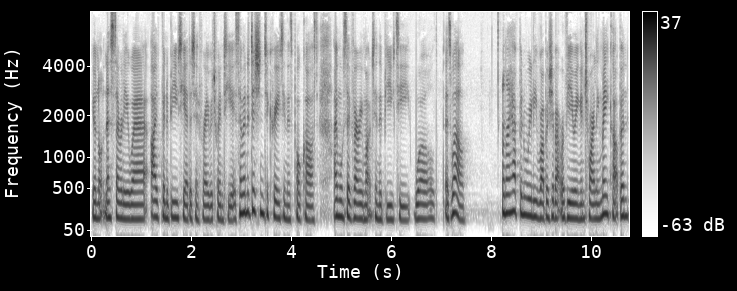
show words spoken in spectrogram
you're not necessarily aware, I've been a beauty editor for over 20 years. So, in addition to creating this podcast, I'm also very much in the beauty world as well. And I have been really rubbish about reviewing and trialing makeup. And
